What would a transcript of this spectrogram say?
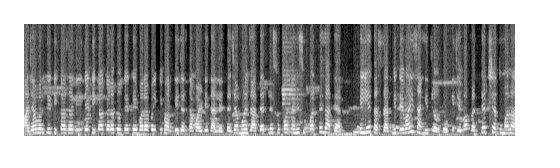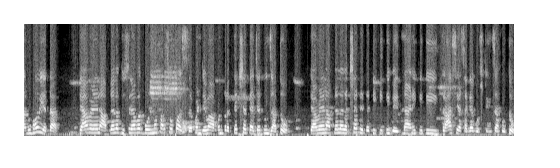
माझ्यावरती टीका झाली जे टीका करत होते ते बऱ्यापैकी भारतीय जनता पार्टीत आले त्याच्यामुळे जात्यातले सुपात आणि सुपातले जात्यात हे येत असतात. मी तेव्हाही सांगितलं होतं की जेव्हा प्रत्यक्ष तुम्हाला अनुभव येतात त्यावेळेला आपल्याला दुसऱ्यावर बोलणं फार सोपं असतं. पण जेव्हा आपण प्रत्यक्ष त्याच्यातून जातो त्यावेळेला आपल्याला लक्षात येतं की किती वेदना आणि किती त्रास या सगळ्या गोष्टींचा होतो.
